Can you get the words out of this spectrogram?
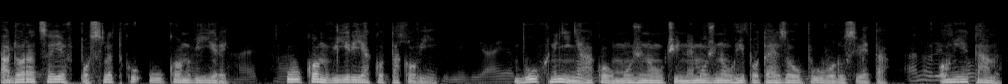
Adorace je v posledku úkon víry, úkon víry jako takový. Bůh není nějakou možnou či nemožnou hypotézou původu světa. On je tam.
